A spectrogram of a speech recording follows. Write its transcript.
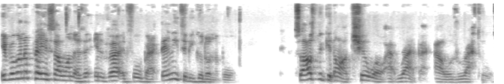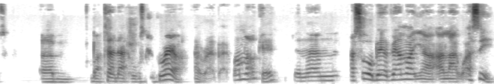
if we're gonna play someone as an inverted fullback, they need to be good on the ball. So I was thinking, oh, Chilwell at right back. I was rattled. Um, but turned out it was Cucurella at right back. But I'm like, okay. And then I saw a bit of it. I'm like, yeah, I like what I see.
